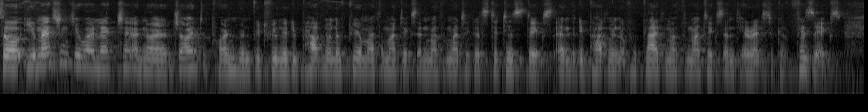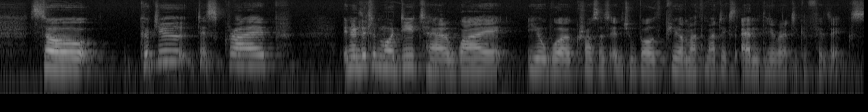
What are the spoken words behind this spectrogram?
So you mentioned you were a lecturer in a joint appointment between the Department of Pure Mathematics and Mathematical Statistics and the Department of Applied Mathematics and Theoretical Physics. So could you describe in a little more detail why your work crosses into both pure mathematics and theoretical physics?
